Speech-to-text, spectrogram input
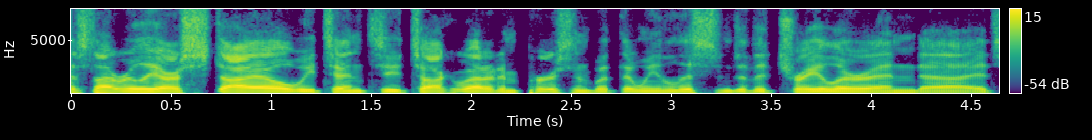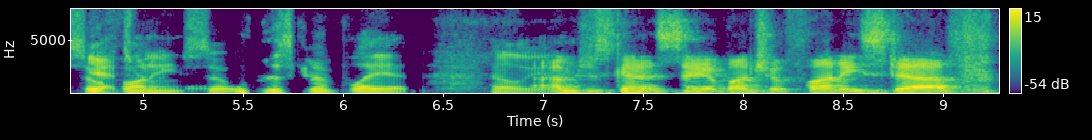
that's not really our style. We tend to talk about it in person, but then we listen to the trailer and uh, it's so Yeah, it's funny. good. so we're just gonna play it. Hell yeah. I'm just gonna say a bunch of funny stuff.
